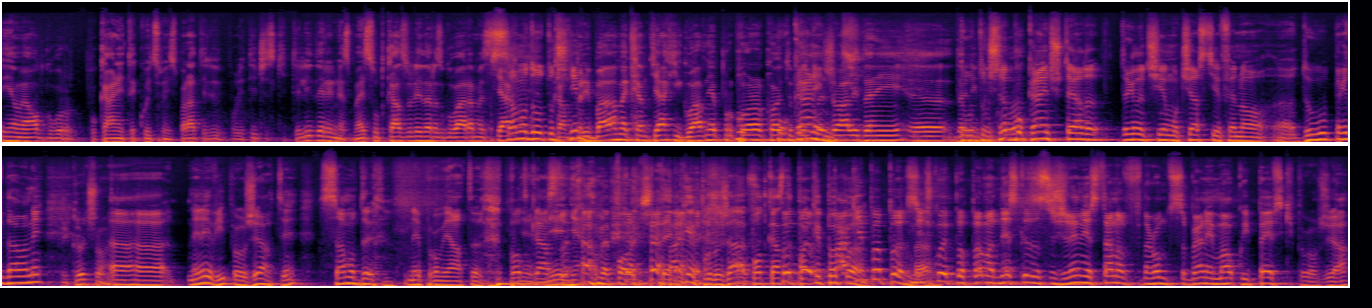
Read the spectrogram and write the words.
имаме отговор от поканите, които сме изпратили от политическите лидери, не сме се отказвали да разговаряме с тях. Само да уточним- Към, прибавяме към тях и главния прокурор, който бихме желали да ни, а, да Да ни уточня гостува. покани, че трябва да тръгна, че имам участие в едно а, друго предаване. Приключваме. А, не, не, вие продължавате. Само да... Не промяната. Подкаста. Ние нямаме повече. Пак е, продължава подкаста, пак е ПП. Пак е ПП. Всичко е ПП, ама днеска, за съжаление, стана в Народното събрание малко и Певски продължава.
